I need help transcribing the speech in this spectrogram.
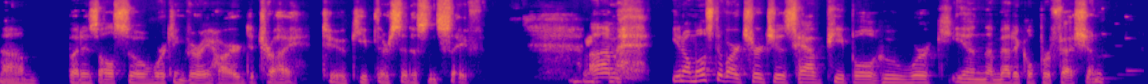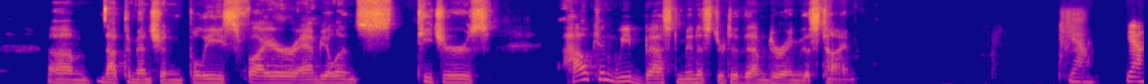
Um, but is also working very hard to try to keep their citizens safe. Um, you know, most of our churches have people who work in the medical profession, um, not to mention police, fire, ambulance, teachers. How can we best minister to them during this time? Yeah, yeah.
